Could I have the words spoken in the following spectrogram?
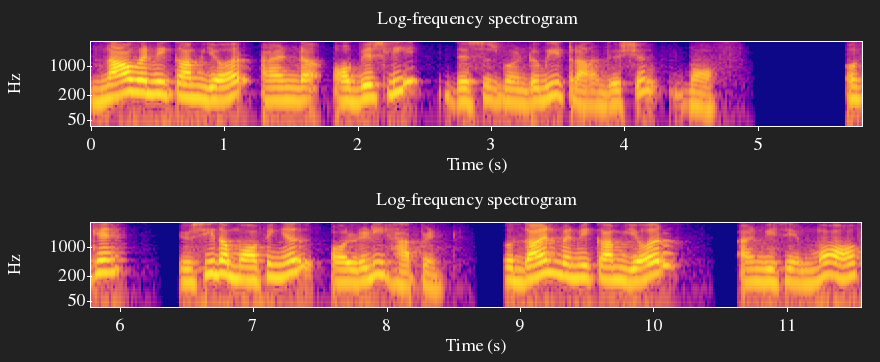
Now when we come here and uh, obviously this is going to be transition morph. Okay? You see the morphing has already happened. So then when we come here and we say morph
